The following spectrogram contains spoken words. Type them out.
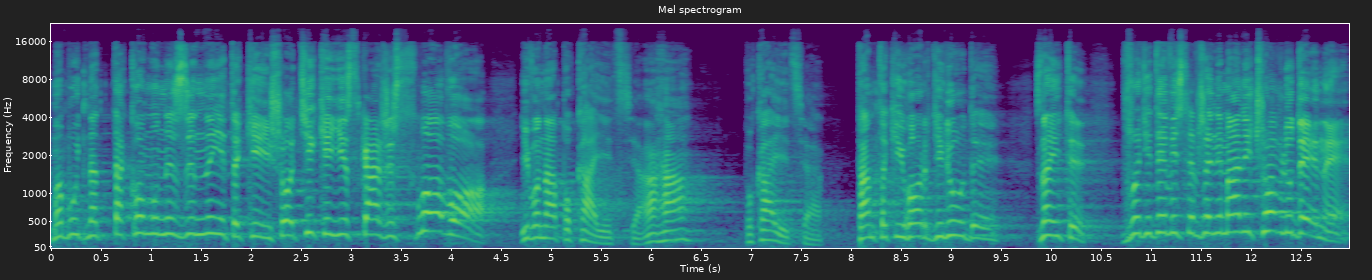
мабуть, на такому низини такий, що тільки їй скажеш слово, і вона покається. Ага, покається. Там такі горді люди. Знаєте, вроді дивишся, вже нема нічого в людини.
